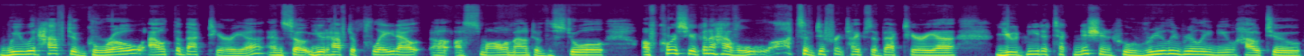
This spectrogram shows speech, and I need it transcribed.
we would have to grow out the bacteria. And so you'd have to plate out uh, a small amount of the stool. Of course, you're going to have lots of different types of bacteria. You'd need a technician who really, really knew how to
